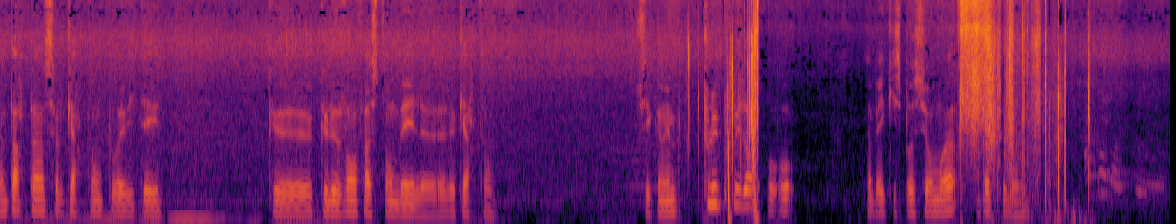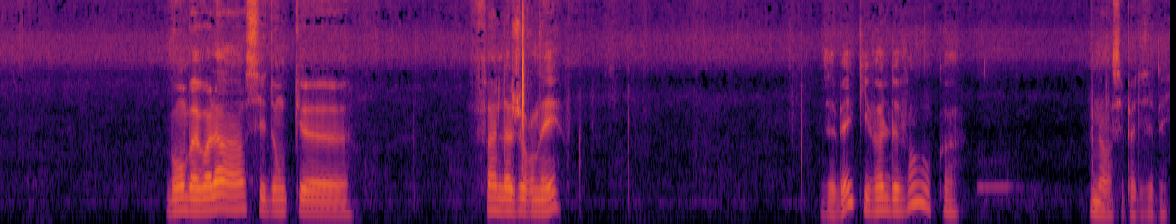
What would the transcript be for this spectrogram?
un parpaing sur le carton pour éviter que, le vent fasse tomber le carton. C'est quand même plus prudent. Oh oh. L'abeille qui se pose sur moi, c'est pas prudent. Bon ben voilà, hein, c'est donc euh, fin de la journée. Des abeilles qui volent devant ou quoi? Non, c'est pas des abeilles.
